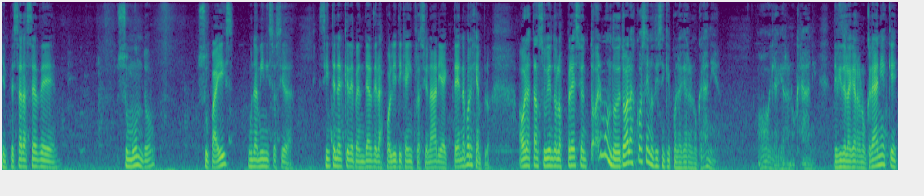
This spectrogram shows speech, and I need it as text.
y empezar a hacer de su mundo su país una mini sociedad, sin tener que depender de las políticas inflacionarias externas. Por ejemplo, ahora están subiendo los precios en todo el mundo de todas las cosas y nos dicen que es por la guerra en Ucrania. Oh, la guerra en Ucrania. Debido a la guerra en Ucrania es que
